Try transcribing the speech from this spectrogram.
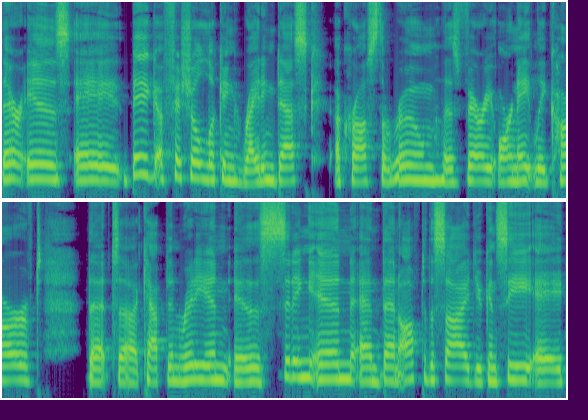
there is a big official looking writing desk across the room that's very ornately carved. that uh, Captain Ridian is sitting in, and then off to the side, you can see a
